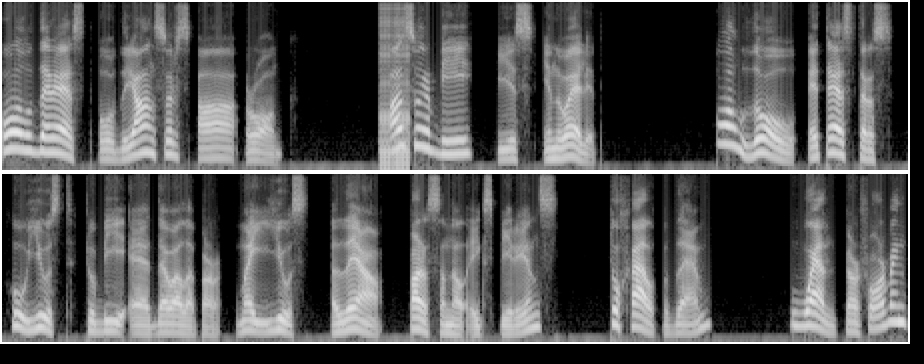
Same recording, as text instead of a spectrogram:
All the rest of the answers are wrong. Answer B is invalid. Although a testers who used to be a developer may use their personal experience to help them when performing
